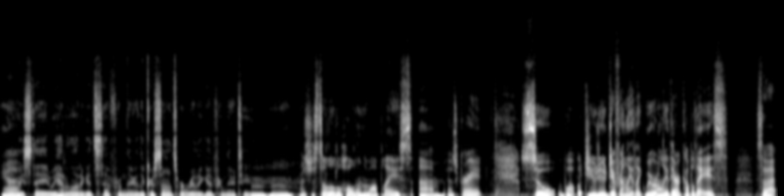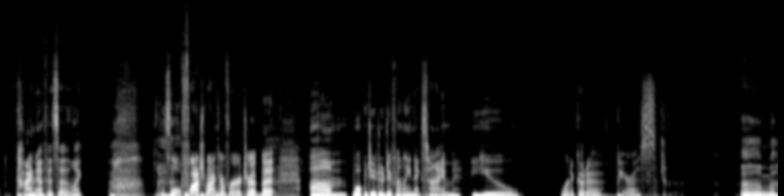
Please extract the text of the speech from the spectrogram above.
where we stayed. We had a lot of good stuff from there. The croissants were really good from there too. Mm-hmm. It was just a little hole in the wall place. Um, it was great. So, what would you do differently? Like, we were only there a couple days, so that kind of is a like, it's a little flashback of our trip. But, Yeah. um, what would you do differently next time you were to go to Paris? Um,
